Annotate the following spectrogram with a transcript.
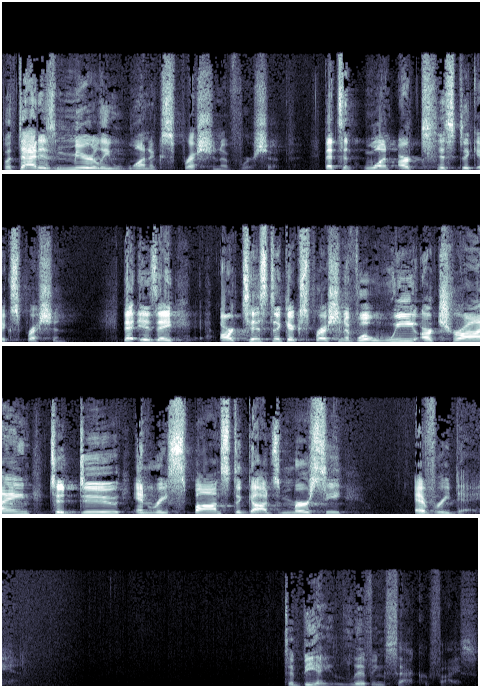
But that is merely one expression of worship. That's an, one artistic expression. That is a artistic expression of what we are trying to do in response to God's mercy every day. To be a living sacrifice,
